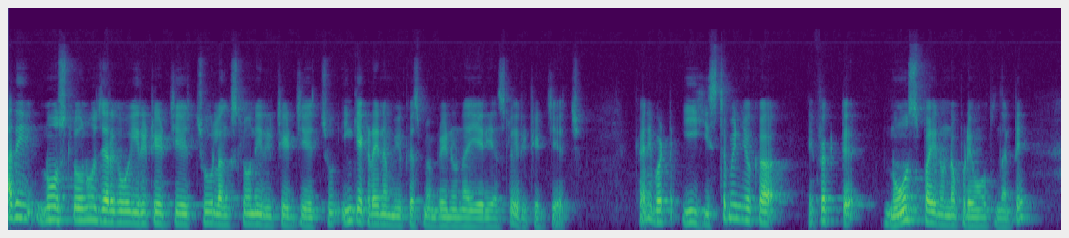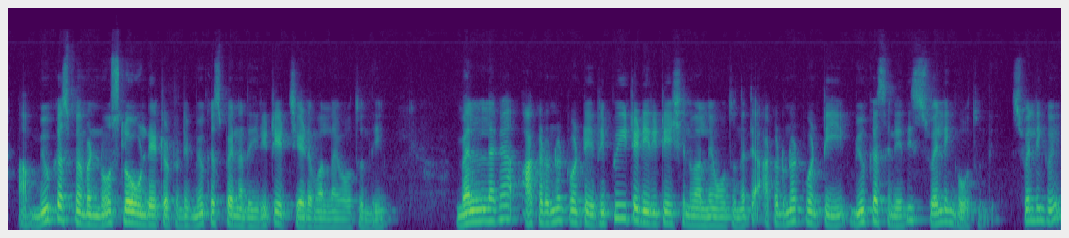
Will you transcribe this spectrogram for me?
అది నోస్లోనూ జరగవు ఇరిటేట్ చేయొచ్చు లంగ్స్లోనూ ఇరిటేట్ చేయొచ్చు ఇంకెక్కడైనా మ్యూకస్ మెంబ్రెయిన్ ఉన్న ఏరియాస్లో ఇరిటేట్ చేయొచ్చు. కానీ బట్ ఈ హిస్టమిన్ యొక్క ఎఫెక్ట్ నోస్ పైన ఉన్నప్పుడు ఏమవుతుందంటే ఆ మ్యూకస్ మెంబ్రెయిన్ నోస్లో ఉండేటటువంటి మ్యూకస్ పైన అది ఇరిటేట్ చేయడం వలన ఏమవుతుంది? మెల్లగా అక్కడ ఉన్నటువంటి రిపీటెడ్ ఇరిటేషన్ వల్ల ఏమవుతుందంటే అక్కడ ఉన్నటువంటి మ్యూకస్ అనేది స్వెల్లింగ్ అవుతుంది. స్వెల్లింగ్ అయి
